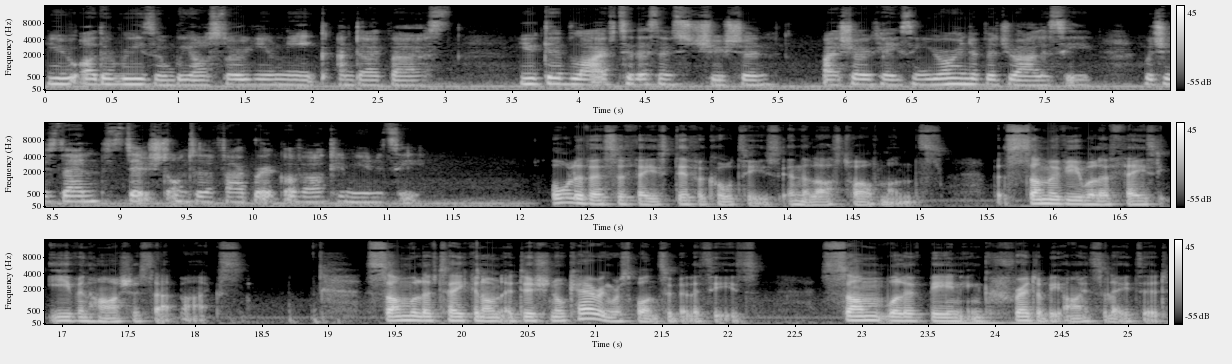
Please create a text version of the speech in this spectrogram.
You are the reason we are so unique and diverse. You give life to this institution by showcasing your individuality which is then stitched onto the fabric of our community. All of us have faced difficulties in the last 12 months, but some of you will have faced even harsher setbacks. Some will have taken on additional caring responsibilities. Some will have been incredibly isolated,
